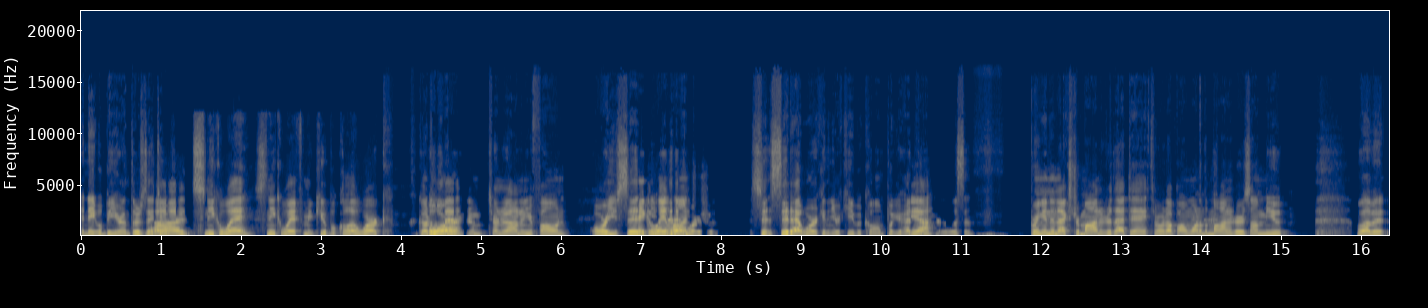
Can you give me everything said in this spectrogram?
And Nate will be here on Thursday too. Uh, sneak away, sneak away from your cubicle at work Go to or, the bathroom, turn it on on your phone, or you sit, take away sit lunch, sit sit at work in your cubicle and put your headphones yeah. and listen. Bring in an extra monitor that day. Throw it up on one of the monitors on mute. Love it.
